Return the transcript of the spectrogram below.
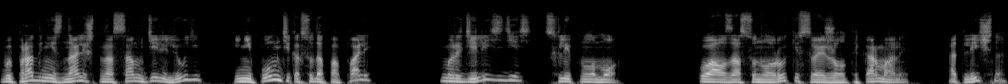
Вы правда не знали, что на самом деле люди? И не помните, как сюда попали?» «Мы родились здесь», — схлипнула Мо. Куал засунул руки в свои желтые карманы. «Отлично.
